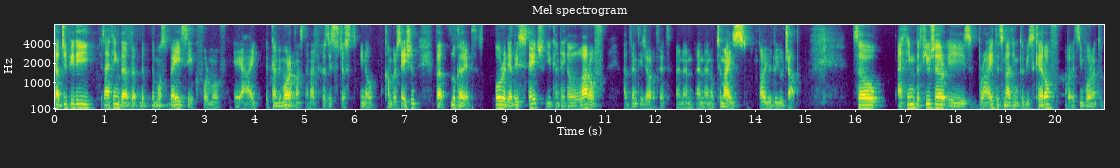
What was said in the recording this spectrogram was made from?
ChatGPT is, I think, the, the, the most basic form of AI. It can be more advanced than that because this is just you know conversation. But look at it. Already at this stage, you can take a lot of advantage out of it and and, and, and optimize how you do your job. So I think the future is bright. It's nothing to be scared of, but it's important to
